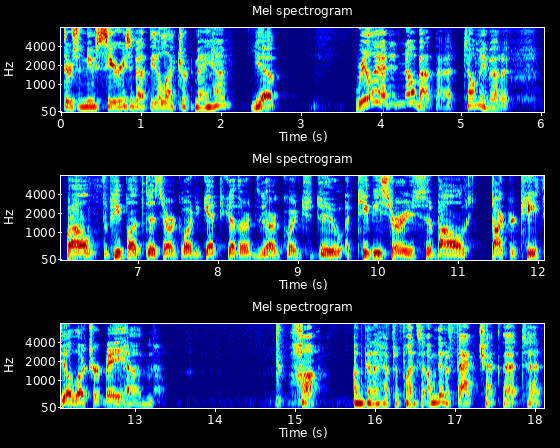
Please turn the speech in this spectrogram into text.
There's a new series about the Electric Mayhem. Yep. Really? I didn't know about that. Tell me about it. Well, the people at Disney are going to get together. They are going to do a TV series about Dr. Teeth, the Electric Mayhem. Huh. I'm going to have to find some. I'm going to fact check that, Ted.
